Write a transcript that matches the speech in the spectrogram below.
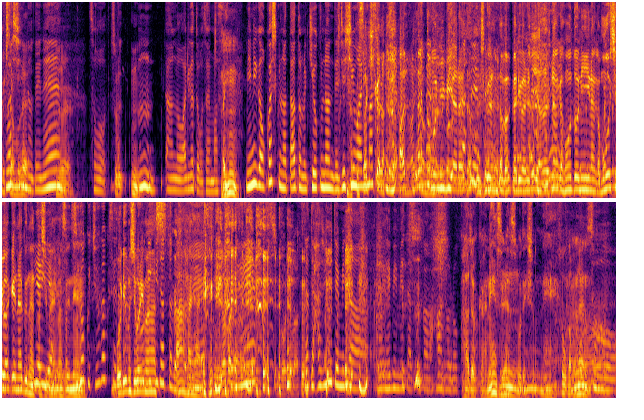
詳しいのでね。えそう。それううん。ん、あのありがとうございます。耳がおかしくなった後の記憶なんで自信はありませんでした。あ何度も耳やられたおかしくなったばっかり言われてなんか本当になんか申し訳なくなってしまいますね。すごく中学生だからボリューム絞ります。あはいはい。ね。絞ります。だって初めて見たヘビーメタルとかハードロック。ハードかねそりゃそうでしょうね。そうかもね。そう、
